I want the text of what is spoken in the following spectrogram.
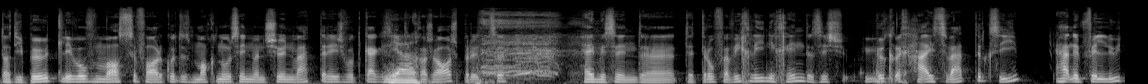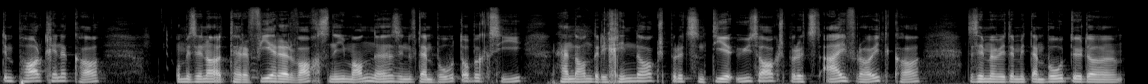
da die Bötchen, die auf dem Wasser fahren. Gut, das macht nur Sinn, wenn es schön Wetter ist, wo du gegenseitig ja. kannst anspritzen Hey, wir sind äh, dort getroffen wie kleine Kinder. Es war wirklich heißes Wetter. Gewesen. Es hat nicht viele Leute im Park gehabt. Und wir sind nachher vier erwachsene Männer sind auf dem Boot oben gewesen, haben andere Kinder angespritzt und die uns angespritzt, eine Freude gehabt. Dann sind wir wieder mit dem Boot durch den,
